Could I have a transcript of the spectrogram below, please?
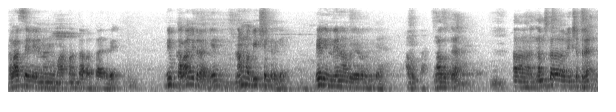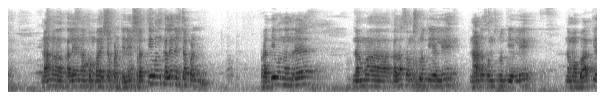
ಕಲಾ ಸೇವೆಯನ್ನು ನೀವು ಮಾಡ್ಕೊತ ಬರ್ತಾ ಇದ್ದೀರಿ ನೀವು ಕಲಾವಿದರಾಗಿ ನಮ್ಮ ವೀಕ್ಷಕರಿಗೆ ಬೇರೆ ಇನ್ನೇನಾದರೂ ಹೇಳೋದಕ್ಕೆ ಆಗುತ್ತಾ? ಆಗುತ್ತೆ. ನಮಸ್ಕಾರ ವೀಕ್ಷಕರೇ. ನಾನು ಕಲೆಯನ್ನು ತುಂಬ ಇಷ್ಟಪಡ್ತೀನಿ. ಪ್ರತಿಯೊಂದು ಕಲೆನೂ ಇಷ್ಟಪಡ್ತೀನಿ. ಪ್ರತಿಯೊಂದು ಅಂದರೆ ನಮ್ಮ ಕಲಾ ಸಂಸ್ಕೃತಿಯಲ್ಲಿ, ನಾಡ ಸಂಸ್ಕೃತಿಯಲ್ಲಿ, ನಮ್ಮ ಭಾರತೀಯ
